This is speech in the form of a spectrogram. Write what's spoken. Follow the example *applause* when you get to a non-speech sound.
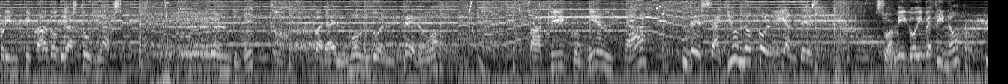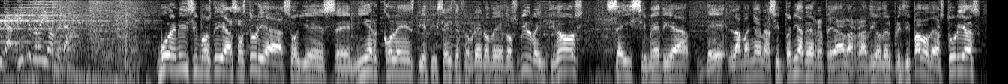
Principado de Asturias. En directo para el mundo entero. Aquí comienza Desayuno con Liantes. Su amigo y vecino, David Rionda. Buenísimos días, Asturias. Hoy es eh, miércoles 16 de febrero de 2022, seis y media de la mañana. Sintonía de RPA, la radio del Principado de Asturias.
